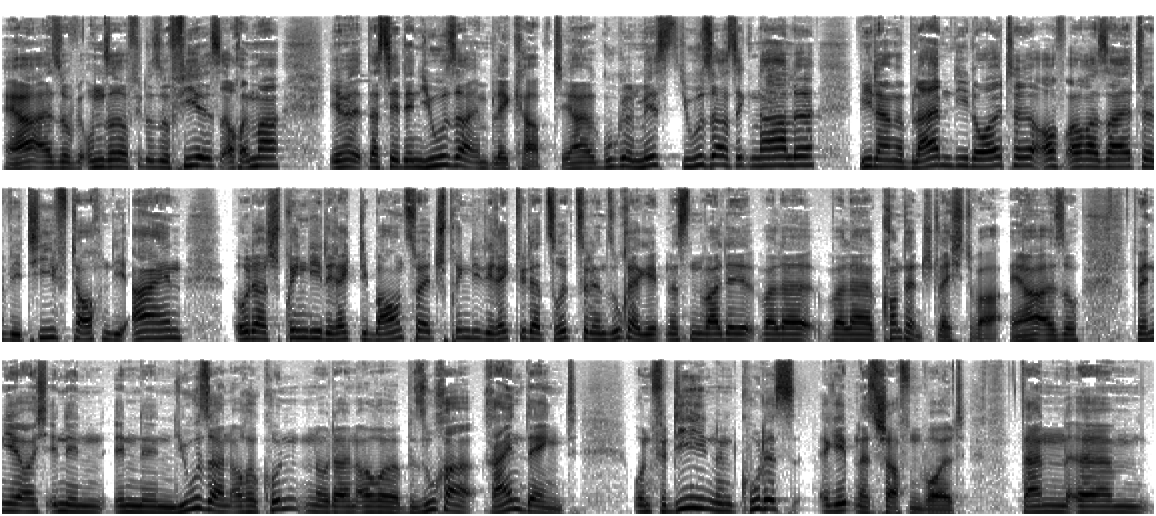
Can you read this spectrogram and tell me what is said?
Ja, also unsere Philosophie ist auch immer, dass ihr den User im Blick habt. Ja, Google misst User-Signale. Wie lange bleiben die Leute auf eurer Seite? Wie tief tauchen die ein? Oder springen die direkt die Bounce Rate, springen die direkt wieder zurück zu den Suchergebnissen, weil der, weil der, weil der Content schlecht war. Ja, also wenn ihr euch in den in den User, in eure Kunden oder in eure Besucher reindenkt und für die ein cooles Ergebnis schaffen wollt, dann ähm,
